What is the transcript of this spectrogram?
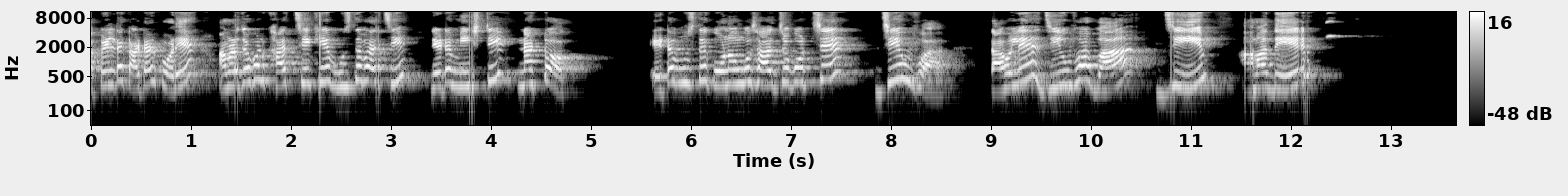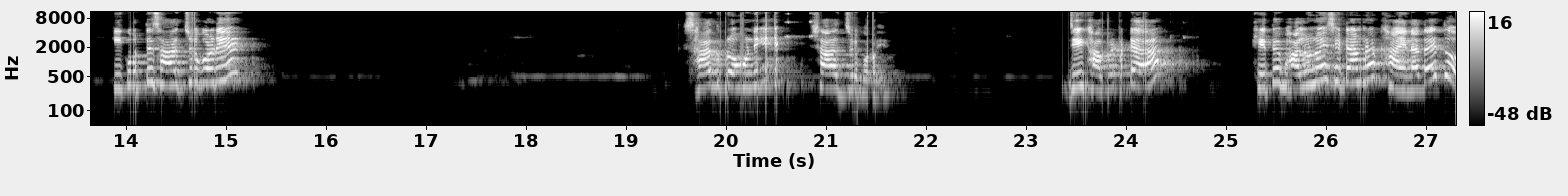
আপেলটা কাটার পরে আমরা যখন খাচ্ছি, খেয়ে বুঝতে পারছি যে এটা মিষ্টি না টক। এটা বুঝতে কোন অঙ্গ সাহায্য করছে? জিহ্বা। তাহলে জিহ্বা বা জীব আমাদের কি করতে সাহায্য করে? স্বাদ গ্রহণে সাহায্য করে। যে খাবারটা খেতে ভালো নয় সেটা আমরা খাই না, তাই তো?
